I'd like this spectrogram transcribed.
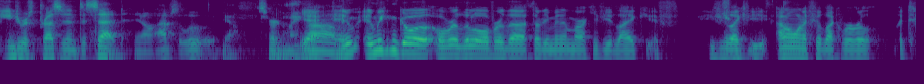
dangerous precedent to set. You know, absolutely. Yeah, certainly. Yeah, um, and, and we can go over a little over the 30 minute mark if you'd like. If if you like, I don't want to feel like we're like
